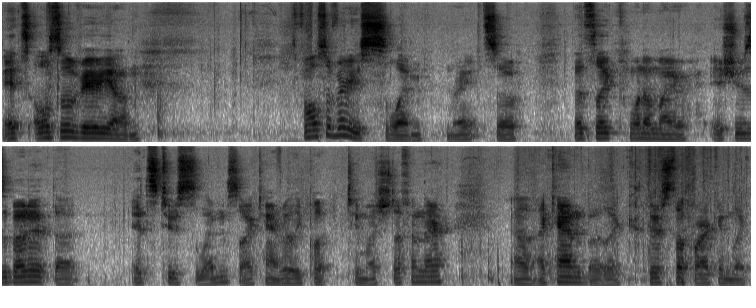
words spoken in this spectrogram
It's also very um it's also very slim right? So that's like one of my issues about it that it's too slim so I can't really put too much stuff in there uh, I can but like there's stuff where I can like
